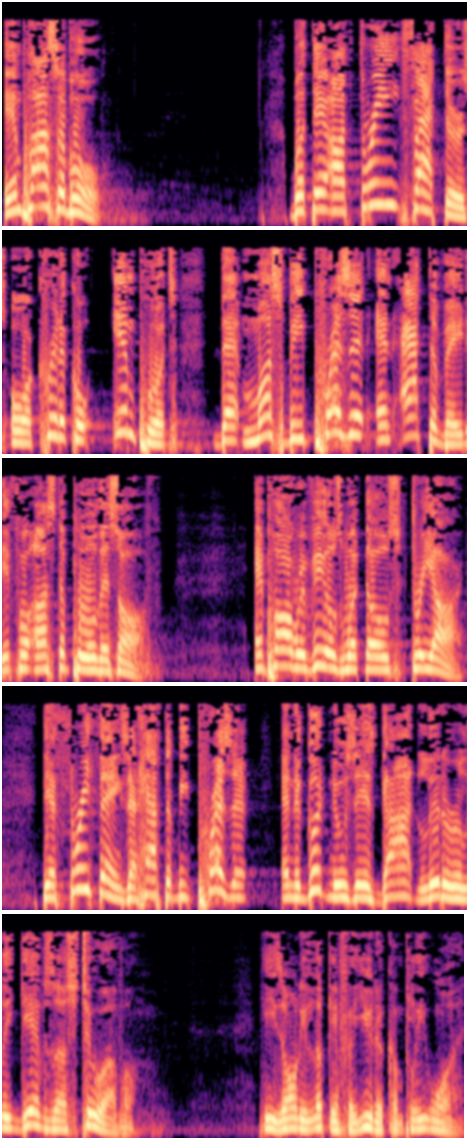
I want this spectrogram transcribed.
impossible. But there are three factors or critical inputs that must be present and activated for us to pull this off. And Paul reveals what those three are. There are three things that have to be present and the good news is God literally gives us two of them. He's only looking for you to complete one.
